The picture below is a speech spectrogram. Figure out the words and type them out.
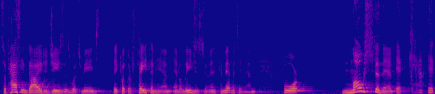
surpassing value to Jesus, which means they put their faith in him and allegiance to him and commitment to him, for most of them, it, it,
